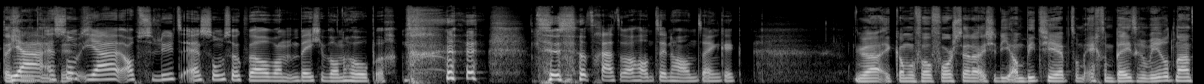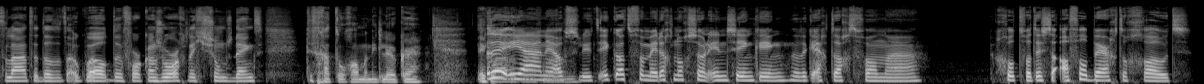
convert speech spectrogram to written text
Dat ja, en soms, ja, absoluut. En soms ook wel een beetje wanhopig. dus dat gaat wel hand in hand, denk ik. Ja, ik kan me wel voorstellen als je die ambitie hebt om echt een betere wereld na te laten, dat het ook wel ervoor kan zorgen dat je soms denkt: dit gaat toch allemaal niet lukken. Ik Nee, ja, nee, absoluut. Ik had vanmiddag nog zo'n inzinking dat ik echt dacht van... eh, God, wat is de afvalberg toch groot?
